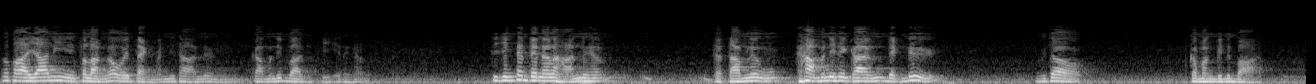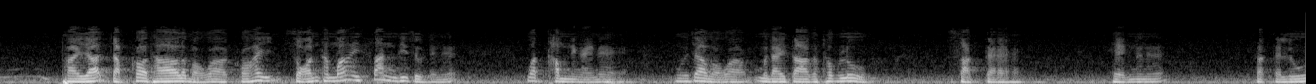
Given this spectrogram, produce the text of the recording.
พระพายะนี่ฝรั่งก็เอาไปแต่งบรรณิทานเรื่องการมนิบาสตินะครับที่จริงท่านเป็นอรหันต์นะครับ แต่ตามเรื่องข้ามมันนี่ในการเด็กดื้อพระเจ้ากำลังบินบาตพายะจับข้อเท้าแล้วบอกว่า ขอให้สอนธรรมะให้สั้นที่สุดเลยนะ ว่าทํำยังไงแน่พระเจ้าบอกว่าเมื่อใดตากระทบรูปสักแต่เห็นนะนะสักแต่รู้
